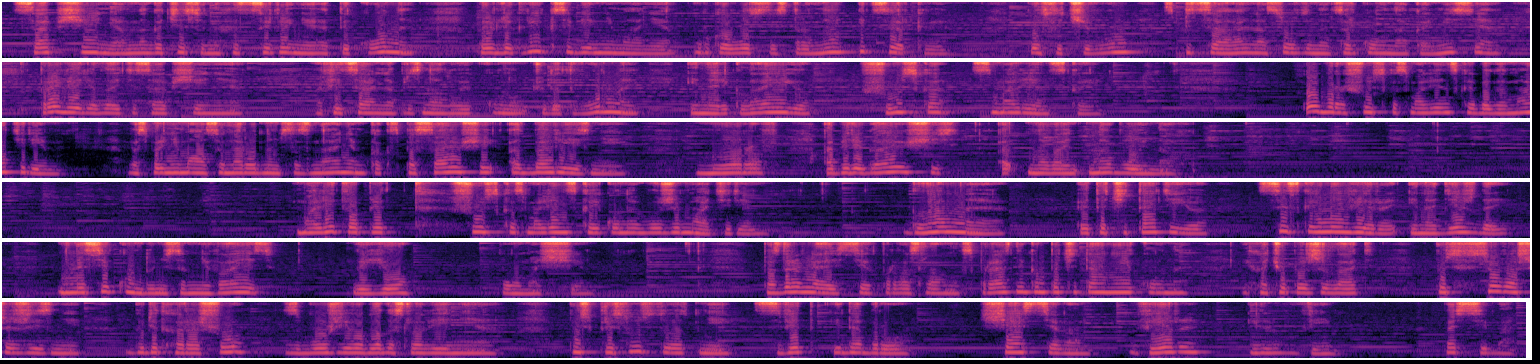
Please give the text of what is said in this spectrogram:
сообщения о многочисленных исцелениях от иконы привлекли к себе внимание руководства страны и церкви, после чего специально созданная церковная комиссия проверила эти сообщения, официально признала икону чудотворной и нарекла ее Шуйско-Смоленской. Образ Шуйско-Смоленской Богоматери воспринимался народным сознанием как спасающий от болезней, моров, оберегающий на войнах. Молитва пред Шуйско-Смоленской иконой Божьей Матери. Главное – это читать ее с искренней верой и надеждой, ни на секунду не сомневаясь в ее помощи. Поздравляю всех православных с праздником почитания иконы и хочу пожелать, пусть все в вашей жизни будет хорошо с Божьего благословения, пусть присутствует в ней свет и добро. Счастья вам, веры и любви. Спасибо.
